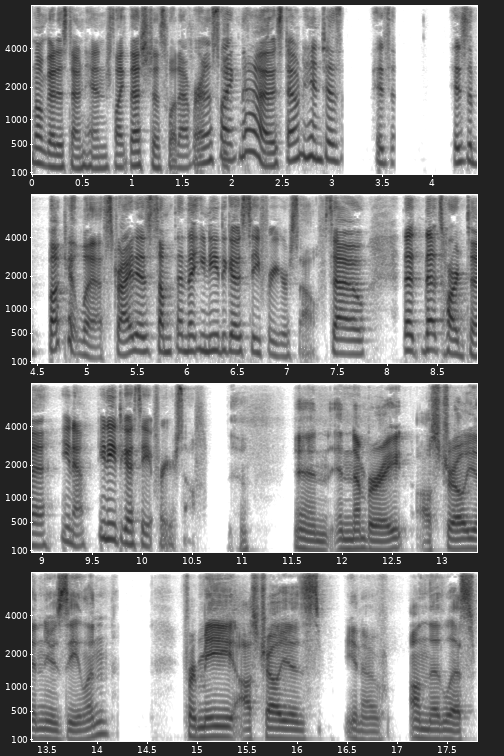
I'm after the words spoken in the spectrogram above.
Don't go to Stonehenge, like that's just whatever. And it's like, no, Stonehenge is is is a bucket list, right? Is something that you need to go see for yourself. So that that's hard to, you know, you need to go see it for yourself. Yeah. And in number eight, Australia, New Zealand. For me, Australia's, you know, on the list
